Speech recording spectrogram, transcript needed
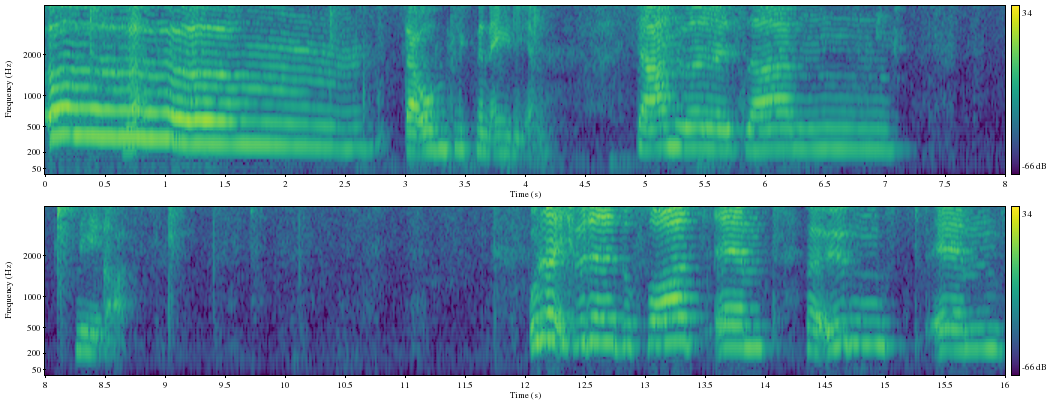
Ähm, da oben fliegt ein Alien. Dann würde ich sagen. Nee, egal. Oder ich würde sofort ähm, bei irgend ähm,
